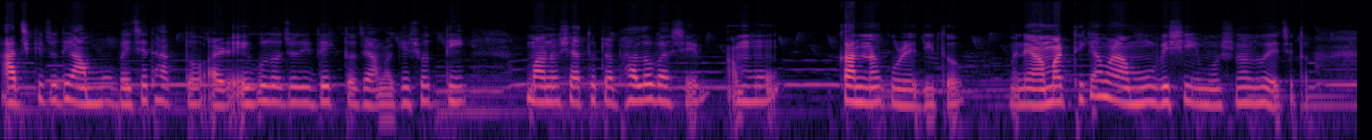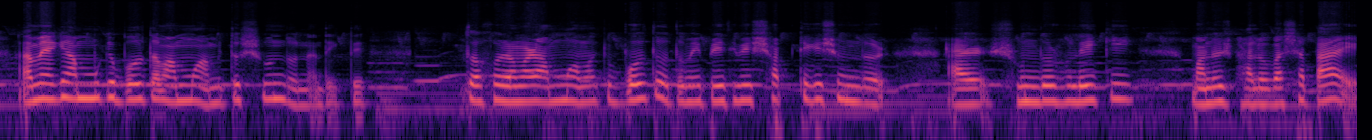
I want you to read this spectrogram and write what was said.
আজকে যদি আম্মু বেঁচে থাকতো আর এগুলো যদি দেখতো যে আমাকে সত্যি মানুষ এতটা ভালোবাসে, আম্মু কান্না করে দিত। মানে আমার থেকে আমার আম্মু বেশি ইমোশনাল হয়ে যেত আমি আগে আম্মুকে বলতাম, আম্মু, আমি তো সুন্দর না দেখতে। তখন আমার আম্মু আমাকে বলতো, তুমি পৃথিবীর সব থেকে সুন্দর। আর সুন্দর হলেই কি মানুষ ভালোবাসা পায়?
